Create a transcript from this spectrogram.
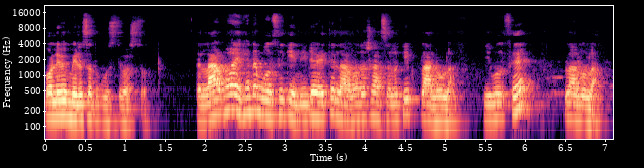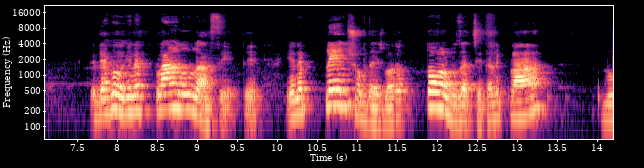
পলিপে মেরুসা তো বুঝতে পারছ। তা লার্ভা এখানে বলছে কি নিডারিতে লার্ভা দশা আছে হলো কি প্লানুলা কি বলছে? প্লানুলা দেখো, এখানে প্লানুলা আছে। এখানে প্লেন শব্দ আসবে, অর্থাৎ তল বোঝাচ্ছে। তাহলে প্লানুলা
